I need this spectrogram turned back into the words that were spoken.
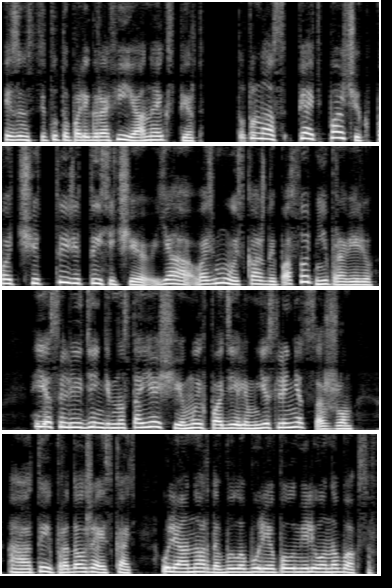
из Института полиграфии, она эксперт. Тут у нас пять пачек по четыре тысячи. Я возьму из каждой по сотне и проверю. Если деньги настоящие, мы их поделим, если нет, сожжем. А ты продолжай искать. У Леонардо было более полумиллиона баксов.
